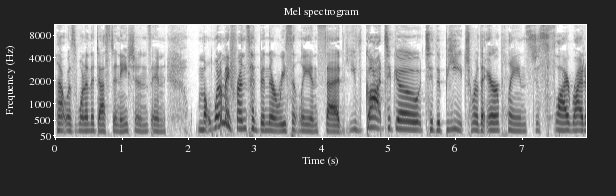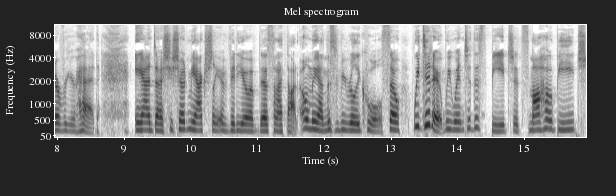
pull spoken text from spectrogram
that was one of the destinations. And one of my friends had been there recently and said you've got to go to the beach where the airplanes just fly right over your head. And uh, she showed me actually a video of this and i thought oh man this would be really cool. So we did it. We went to this beach. It's maho beach.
